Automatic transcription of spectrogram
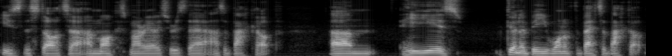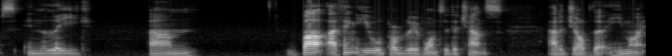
is the starter and Marcus Mariota is there as a backup. Um, he is going to be one of the better backups in the league. Um, but I think he will probably have wanted a chance at a job that he might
